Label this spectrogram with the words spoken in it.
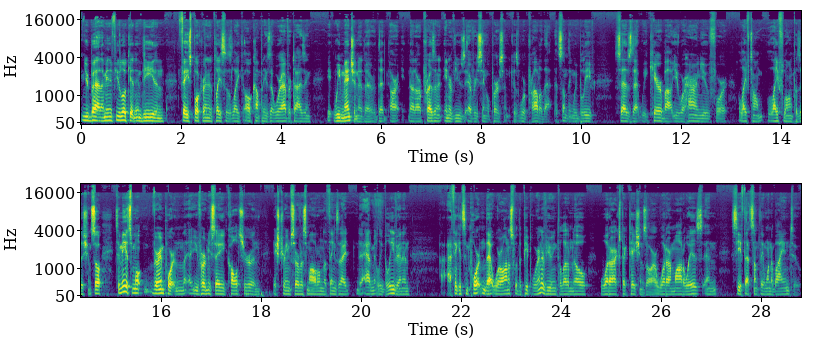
You bet. I mean, if you look at Indeed and Facebook or any of the places like all companies that we're advertising, it, we mention it there that our that our president interviews every single person because we're proud of that. That's something we believe says that we care about you. We're hiring you for a lifetime lifelong position. So to me, it's mo- very important. You've heard me say culture and extreme service model and the things that I adamantly believe in, and I think it's important that we're honest with the people we're interviewing to let them know what our expectations are, what our model is, and see if that's something they want to buy into.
